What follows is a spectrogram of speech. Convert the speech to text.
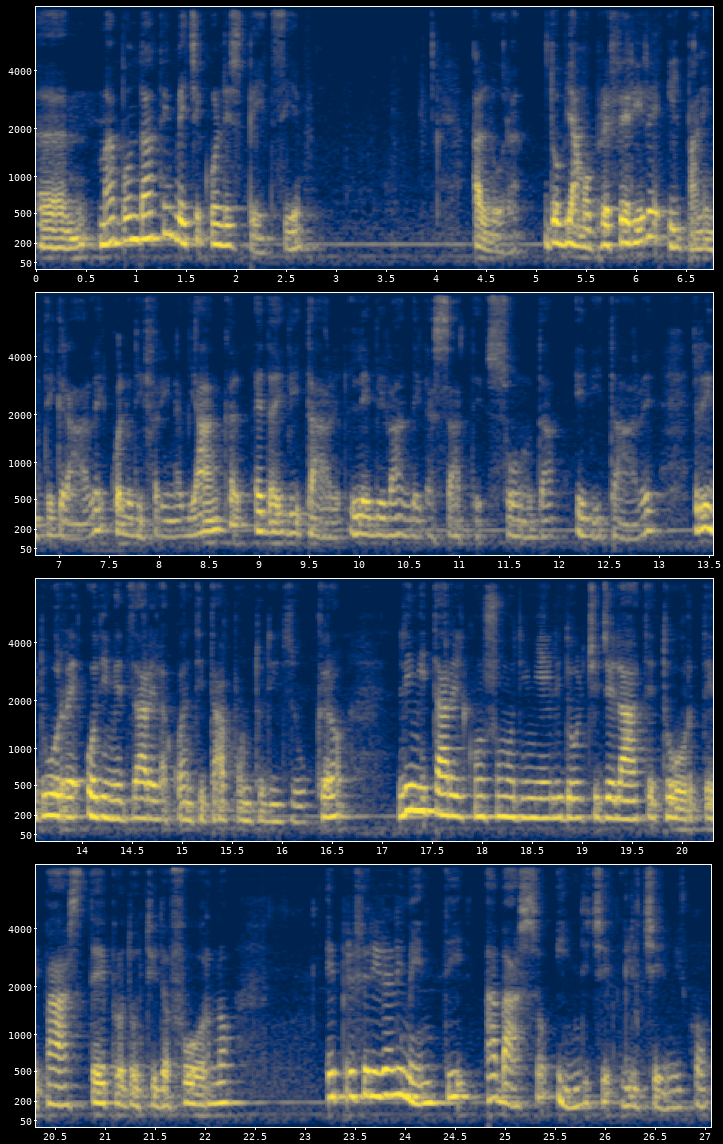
eh, ma abbondate invece con le spezie. Allora, Dobbiamo preferire il pane integrale, quello di farina bianca, è da evitare, le bevande gassate sono da evitare, ridurre o dimezzare la quantità appunto di zucchero, limitare il consumo di mieli, dolci, gelate, torte, paste, prodotti da forno e preferire alimenti a basso indice glicemico.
